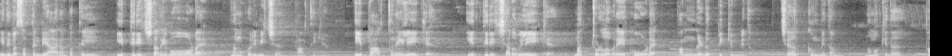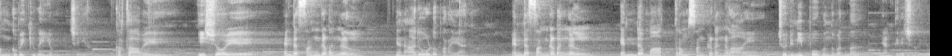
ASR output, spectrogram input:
ഈ ദിവസത്തിന്റെ ആരംഭത്തിൽ ഈ തിരിച്ചറിവോടെ നമുക്കൊരുമിച്ച് പ്രാർത്ഥിക്കാം. ഈ പ്രാർത്ഥനയിലേക്ക് ഈ തിരിച്ചറിവിലേക്ക് മറ്റുള്ളവരെ കൂടെ പങ്കെടുപ്പിക്കും വിധം ചേർക്കും വിധം നമുക്കിത് പങ്കുവയ്ക്കുകയും ചെയ്യാം. കർത്താവേ ഈശോയെ എന്റെ സങ്കടങ്ങൾ ഞാൻ ആരോട് പറയാനാണ്? എന്റെ സങ്കടങ്ങൾ എന്റെ മാത്രം സങ്കടങ്ങളായി ചുരുങ്ങിപ്പോകുന്നുവെന്ന് ഞാൻ തിരിച്ചറിയും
